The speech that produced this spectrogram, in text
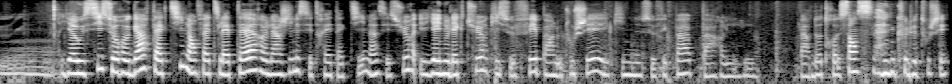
il y a aussi ce regard tactile en fait. La terre, l'argile, c'est très tactile, hein, c'est sûr. Et il y a une lecture qui se fait par le toucher et qui ne se fait pas par, par d'autres sens que le toucher.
